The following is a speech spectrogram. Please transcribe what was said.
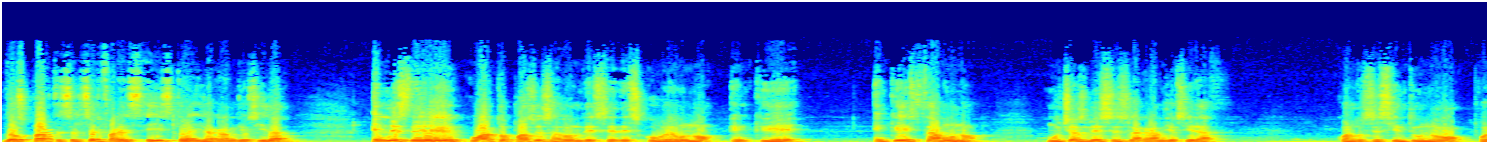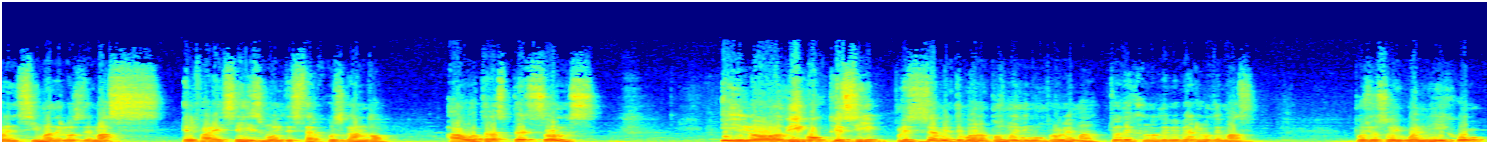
dos partes, el ser fariseísta y la grandiosidad. En este cuarto paso es a donde se descubre uno en qué, en qué está uno. Muchas veces la grandiosidad, cuando se siente uno por encima de los demás, el fariseísmo, el de estar juzgando a otras personas. Y lo digo que sí, precisamente, bueno, pues no hay ningún problema. Yo dejando de beber lo demás, pues yo soy buen hijo,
